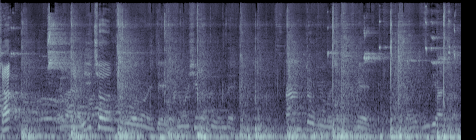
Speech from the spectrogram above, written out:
샷. 1천 쪽으로는 이제 그걸 쉬면 좋은데 다른 쪽으로는 그게 너무 무리하지 않아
